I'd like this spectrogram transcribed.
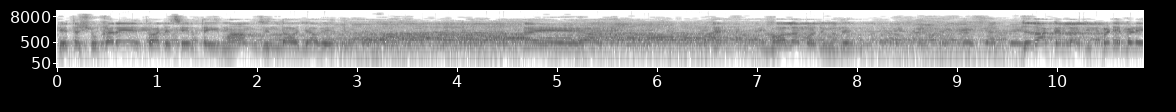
یہ تو شکر ہے، تواڈے سر تے امام زندہ ہو جاوے تے۔ مولا موجود ہے۔ جزاک اللہ جی بڑے بڑے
